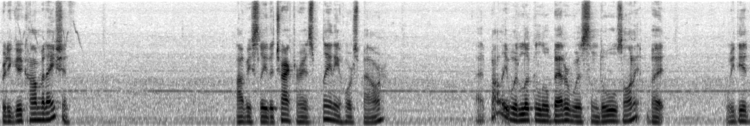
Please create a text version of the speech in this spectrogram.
Pretty good combination. Obviously the tractor has plenty of horsepower. It probably would look a little better with some duals on it, but we did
